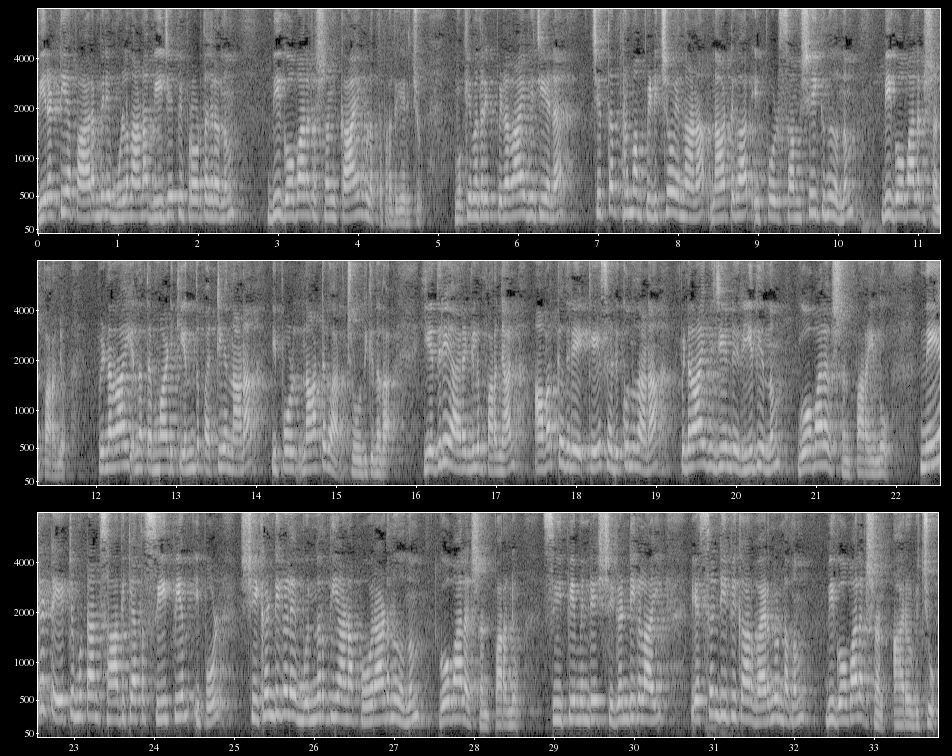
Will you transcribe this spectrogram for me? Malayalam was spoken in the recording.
വിരട്ടിയ പാരമ്പര്യമുള്ളതാണ് ബി ജെ പി പ്രവർത്തകരെന്നും ബി ഗോപാലകൃഷ്ണൻ കായംകുളത്ത് പ്രതികരിച്ചു. മുഖ്യമന്ത്രി പിണറായി വിജയന് ചിത്തഭ്രമം പിടിച്ചോ എന്നാണ് നാട്ടുകാർ ഇപ്പോൾ സംശയിക്കുന്നതെന്നും ബി ഗോപാലകൃഷ്ണൻ പറഞ്ഞു. പിണറായി എന്ന തെമ്മാടിക്ക് എന്ത് പറ്റിയെന്നാണ് ഇപ്പോൾ നാട്ടുകാർ ചോദിക്കുന്നത്. എതിരെ ആരെങ്കിലും പറഞ്ഞാൽ അവർക്കെതിരെ കേസെടുക്കുന്നതാണ് പിണറായി വിജയന്റെ രീതിയെന്നും ഗോപാലകൃഷ്ണൻ പറയുന്നു. നേരിട്ട് ഏറ്റുമുട്ടാൻ സാധിക്കാത്ത സി പി എം ഇപ്പോൾ ശിഖണ്ഡികളെ മുൻനിർത്തിയാണ് പോരാടുന്നതെന്നും ഗോപാലകൃഷ്ണൻ പറഞ്ഞു. സി പി എമ്മിന്റെ ശിഖണ്ഡികളായി എസ് എൻ ഡി പിക്കാർ വരുന്നുണ്ടെന്നും വി ഗോപാലകൃഷ്ണൻ ആരോപിച്ചു.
